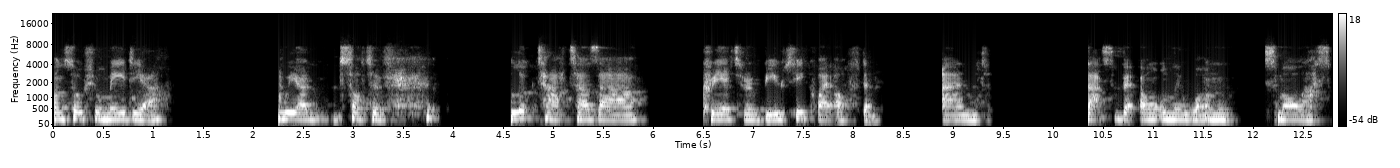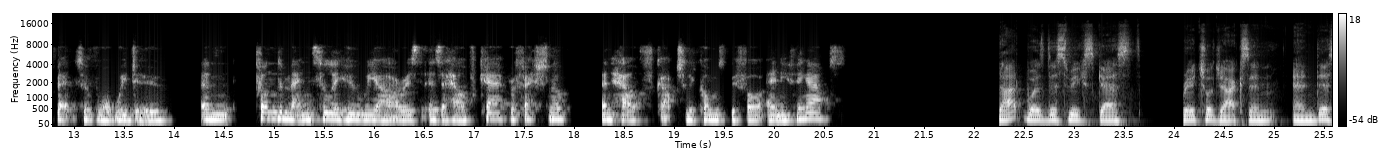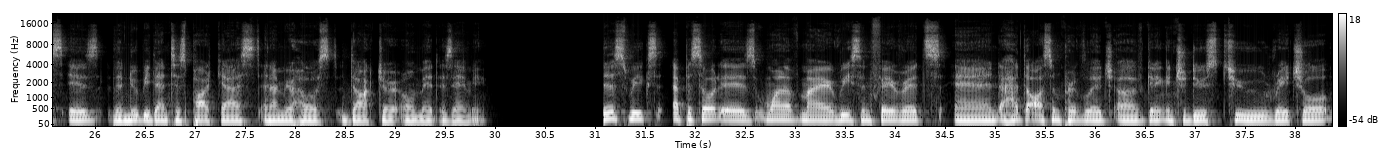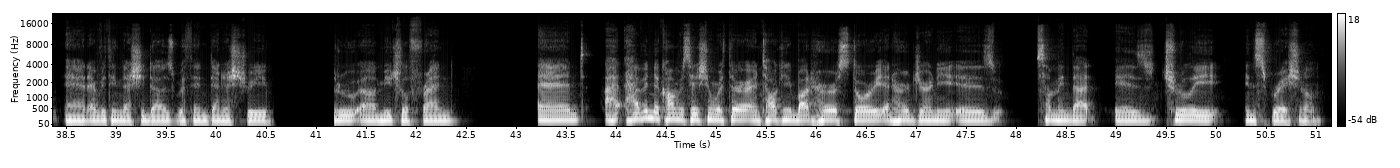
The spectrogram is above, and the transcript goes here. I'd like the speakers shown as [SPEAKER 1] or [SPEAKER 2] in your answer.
[SPEAKER 1] on social media, we are sort of looked at as a creator of beauty quite often. And that's only one small aspect of what we do. And fundamentally, who we are is, is a healthcare professional, and health actually comes before anything else.
[SPEAKER 2] That was this week's guest, Rachel Jackson, and this is the Newbie Dentist podcast, and I'm your host, Dr. Omid Azami. This week's episode is one of my recent favorites, and I had the awesome privilege of getting introduced to Rachel and everything that she does within dentistry through a mutual friend. And having the conversation with her and talking about her story and her journey is something that is truly inspirational.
